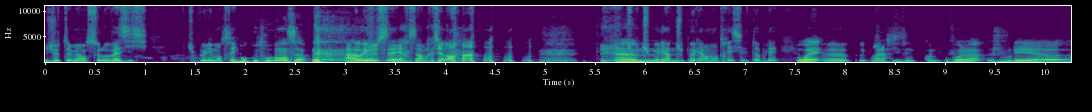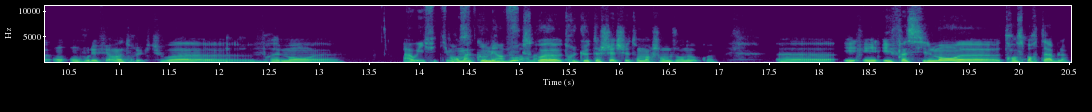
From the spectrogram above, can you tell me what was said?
Je te mets en solo. Vas-y. Tu peux les montrer. C'est beaucoup trop grand ça. ah oui, je sais, c'est impressionnant. Hein. tu, peux les, tu, peux les, remontrer s'il te plaît? Ouais. Euh, voilà. Voilà, je voulais, euh, on, voulait faire un truc, tu vois, euh, vraiment. Ah oui, effectivement. Format comic books, quoi, truc que tu achètes chez ton marchand de journaux, quoi. Et, et, facilement transportable.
